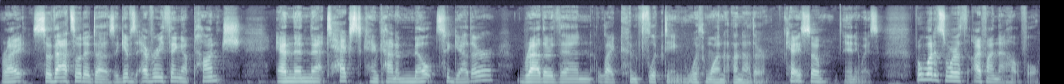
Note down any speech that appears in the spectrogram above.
right? So that's what it does. It gives everything a punch, and then that text can kind of melt together rather than like conflicting with one another. Okay, so, anyways, for what it's worth, I find that helpful,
